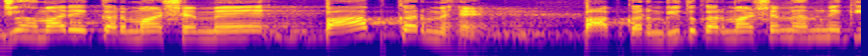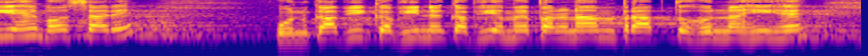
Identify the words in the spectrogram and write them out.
जो हमारे कर्माशय में पाप कर्म हैं, पाप कर्म भी तो कर्माशय में हमने किए हैं बहुत सारे, उनका भी कभी न कभी हमें परिणाम प्राप्त होना ही है।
